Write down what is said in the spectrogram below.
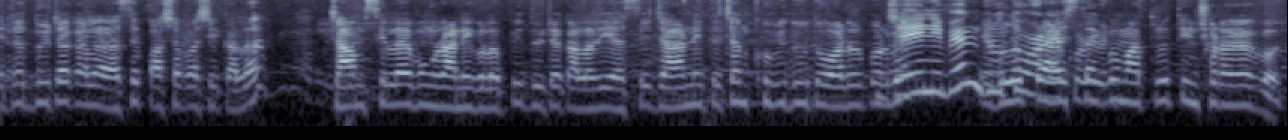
এটা দুইটা কালার আছে পাশাপাশি কালার জামসিলা এবং রানী গোলাপি দুইটা কালারই আছে। যারা নিতে চান খুবই দ্রুত অর্ডার করবে যেই নিবেন দ্রুত প্রাইস করবেন থাকবে মাত্র তিনশো টাকা গজ।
